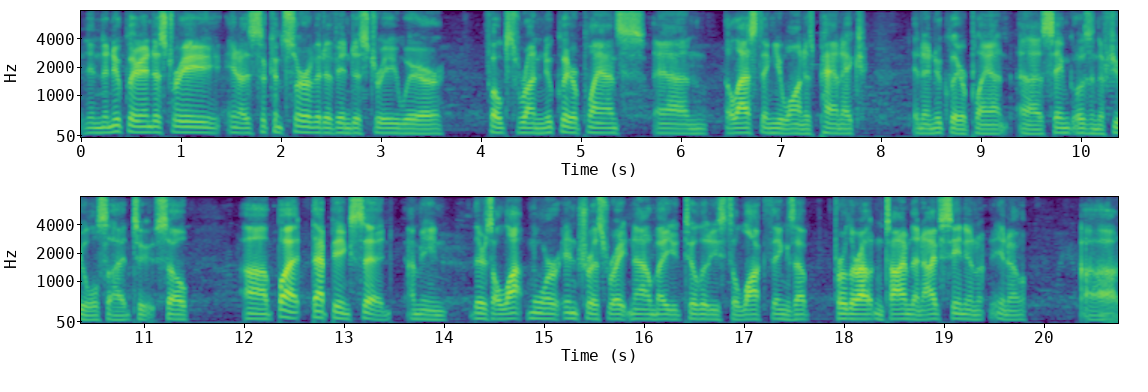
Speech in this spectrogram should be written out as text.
in the nuclear industry, you know, it's a conservative industry where folks run nuclear plants, and the last thing you want is panic in a nuclear plant. Uh, same goes in the fuel side too. So, uh, but that being said, I mean, there's a lot more interest right now by utilities to lock things up further out in time than I've seen in you know uh,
